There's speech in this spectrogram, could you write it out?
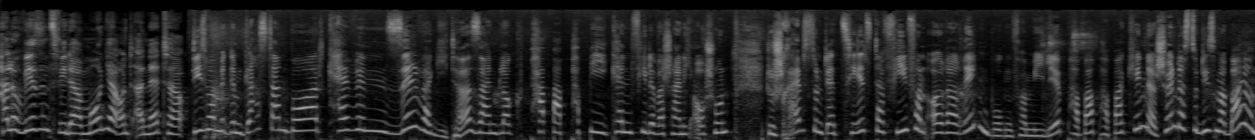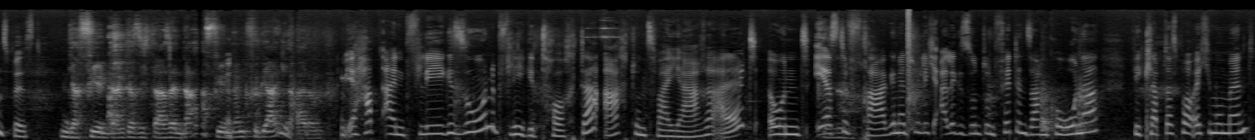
Hallo, wir sind's wieder, Monja und Anetta. Diesmal mit einem Gast an Bord, Kevin Silvergieter. Sein Blog Papa Papi kennen viele wahrscheinlich auch schon. Du schreibst und erzählst da viel von eurer Regenbogenfamilie, Papa Papa Kinder. Schön, dass du diesmal bei uns bist. Ja, vielen Dank, dass ich da sein darf. Vielen Dank für die Einladung. Ihr habt einen Pflegesohn, eine Pflegetochter, acht und zwei Jahre alt. Und erste Frage natürlich, alle gesund und fit in Sachen Corona. Wie klappt das bei euch im Moment?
